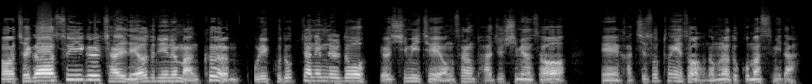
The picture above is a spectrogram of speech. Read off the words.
어, 제가 수익을 잘 내어드리는 만큼 우리 구독자님들도 열심히 제 영상 봐주시면서 예, 같이 소통해서 너무나도 고맙습니다.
